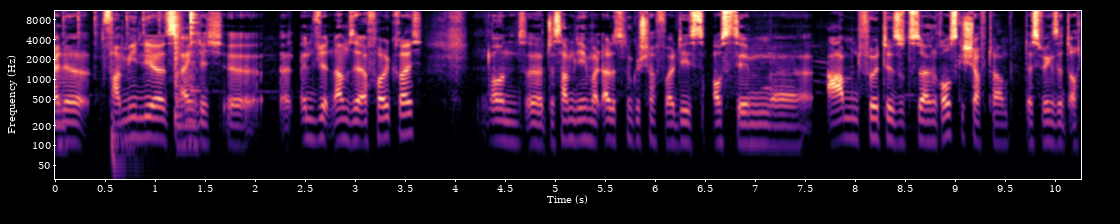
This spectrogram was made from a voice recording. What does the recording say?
Meine Familie ist eigentlich äh, in Vietnam sehr erfolgreich und äh, das haben die eben halt alles nur geschafft, weil die es aus dem äh, armen Viertel sozusagen rausgeschafft haben. Deswegen sind auch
